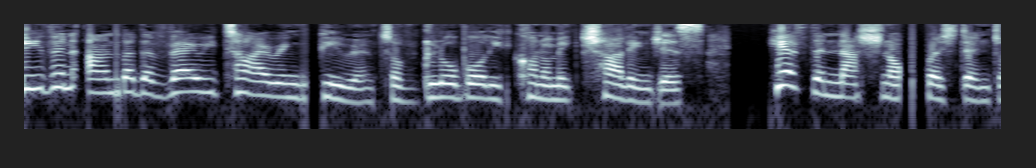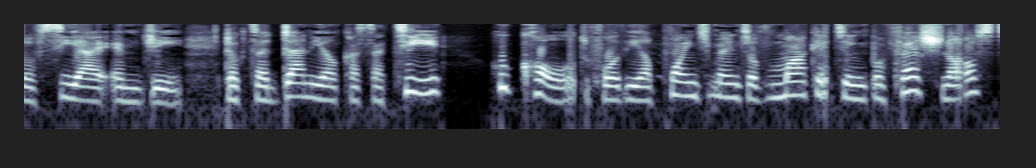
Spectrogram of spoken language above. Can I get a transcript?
even under the very tiring periods of global economic challenges. Here's the national president of CIMG, Dr. Daniel Kasati, who called for the appointment of marketing professionals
